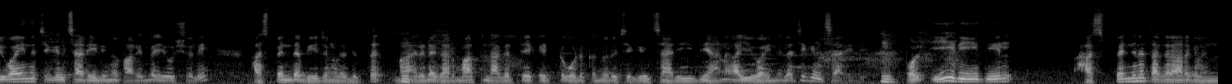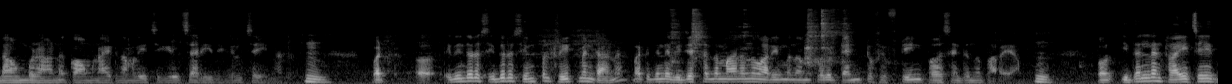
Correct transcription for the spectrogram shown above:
യു ഐ എന്ന് ചികിത്സാ രീതി എന്ന് പറയുമ്പോൾ യൂഷ്വലി ഹസ്ബൻഡിന്റെ ബീജങ്ങൾ എടുത്ത് ഭാര്യയുടെ ഗർഭത്തിന്റെ അകത്തേക്ക് ഇട്ട് കൊടുക്കുന്ന ഒരു ചികിത്സാ രീതിയാണ് ഐ യു ഐ എന്നുള്ള ചികിത്സാ രീതി. അപ്പോൾ ഈ രീതിയിൽ ഹസ്ബൻഡിന് തകരാറുകൾ ഉണ്ടാവുമ്പോഴാണ് കോമൺ ആയിട്ട് നമ്മൾ ഈ ചികിത്സാ രീതികൾ ചെയ്യുന്നത്. ബട്ട് ഇതിന്റെ ഒരു ഇതൊരു സിമ്പിൾ ട്രീറ്റ്മെന്റ് ആണ്. ബട്ട് ഇതിന്റെ വിജയ ശതമാനം എന്ന് പറയുമ്പോൾ നമുക്കൊരു ടെൻ ടു ഫിഫ്റ്റീൻ പെർസെന്റ് എന്ന് പറയാം. അപ്പോൾ ഇതെല്ലാം ട്രൈ ചെയ്ത്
